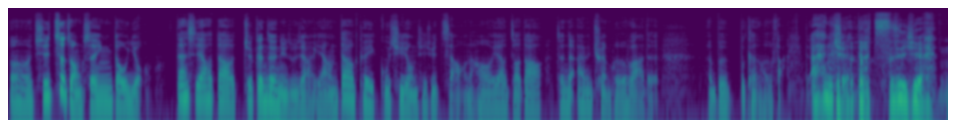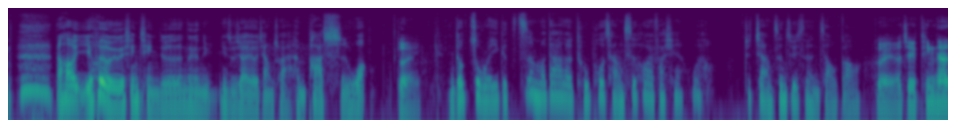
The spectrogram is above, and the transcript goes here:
嗯、其实这种声音都有。但是要到就跟这个女主角一样，到可以鼓起勇气去找，然后要找到真的安全合法的，呃，不不可能合法 安全的 资源，然后也会有一个心情，就是那个女女主角有讲出来，很怕失望。对，你都做了一个这么大的突破尝试，后来发现哇，就这样，甚至于是很糟糕。对，而且听他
